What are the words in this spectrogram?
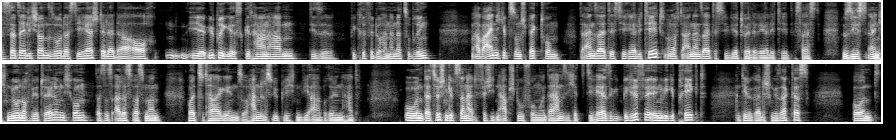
es ist tatsächlich schon so, dass die Hersteller da auch ihr Übriges getan haben, diese Begriffe durcheinander zu bringen. Aber eigentlich gibt es so ein Spektrum. Auf der einen Seite ist die Realität und auf der anderen Seite ist die virtuelle Realität. Das heißt, du siehst eigentlich nur noch virtuell um dich rum. Das ist alles, was man heutzutage in so handelsüblichen VR-Brillen hat. Und dazwischen gibt es dann halt verschiedene Abstufungen. Und da haben sich jetzt diverse Begriffe irgendwie geprägt, die du gerade schon gesagt hast. Und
